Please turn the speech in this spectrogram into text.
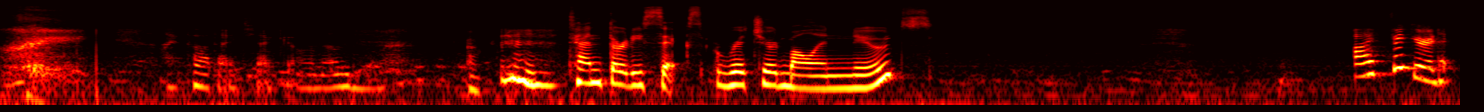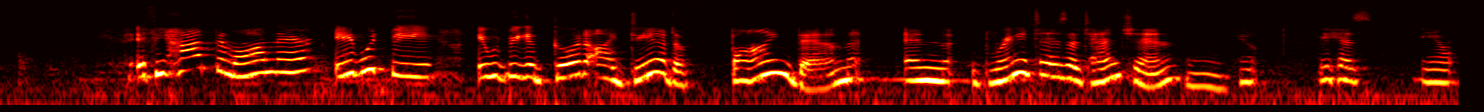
I thought I'd check on him. Okay. 10:36, Richard Mullins nudes. I figured if he had them on there, it would be it would be a good idea to find them and bring it to his attention. Mm. You know, because you know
